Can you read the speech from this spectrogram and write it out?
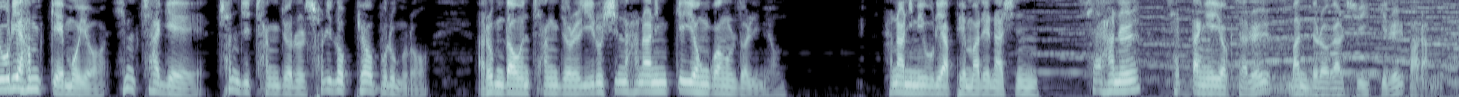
우리 함께 모여 힘차게 천지 창조를 소리 높여 부르므로 아름다운 창조를 이루신 하나님께 영광을 돌리며 하나님이 우리 앞에 마련하신 새 하늘, 새 땅의 역사를 만들어갈 수 있기를 바랍니다.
